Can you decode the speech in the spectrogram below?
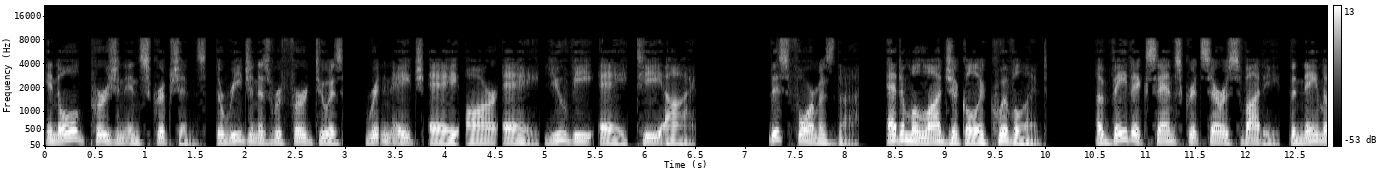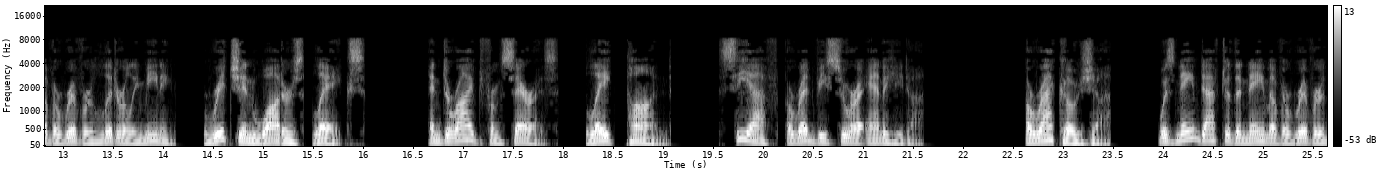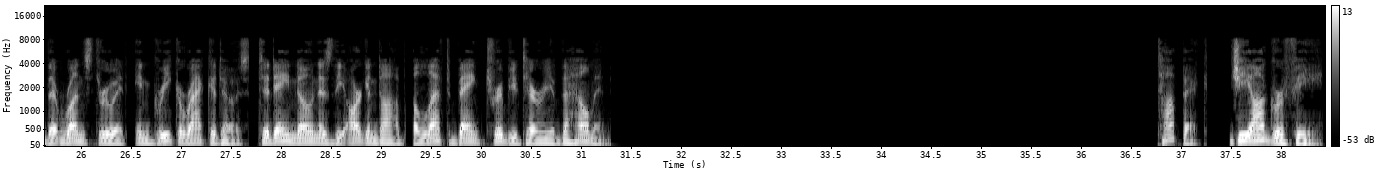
In Old Persian inscriptions, the region is referred to as written H A R A U V A T I. This form is the etymological equivalent of Vedic Sanskrit Sarasvati, the name of a river literally meaning rich in waters, lakes, and derived from Saras, lake, pond, cf. Aredvisura Anahita. Arachosia was named after the name of a river that runs through it, in Greek Arakatos, today known as the Argandab, a left bank tributary of the Helmand. Geography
